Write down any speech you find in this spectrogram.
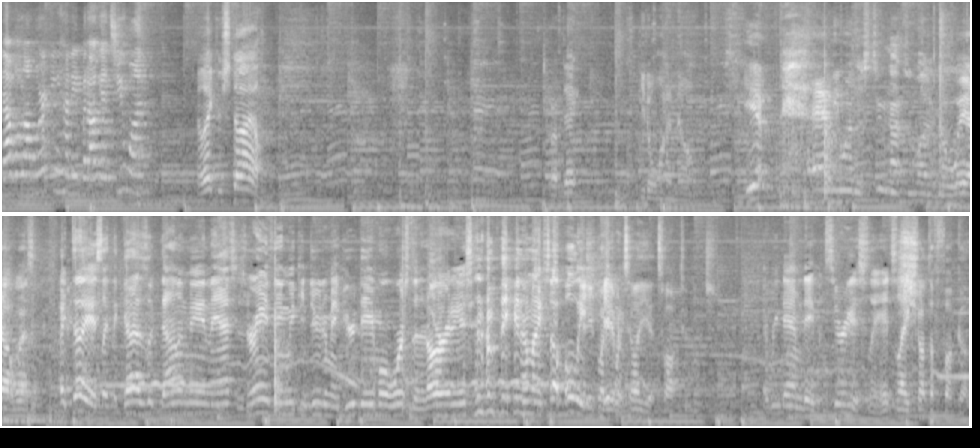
Not while I'm working, honey, but I'll get you one. I like your style. Rough day? You don't want to know. Yep. I had me one of those two not too long ago, way out west. I tell you, it's like the guys look down on me and they ask, is there anything we can do to make your day more worse than it already is? And I'm thinking to myself, holy Anybody shit. ever tell you you talk too much? Every damn day, but seriously, it's like... Shut the fuck up.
